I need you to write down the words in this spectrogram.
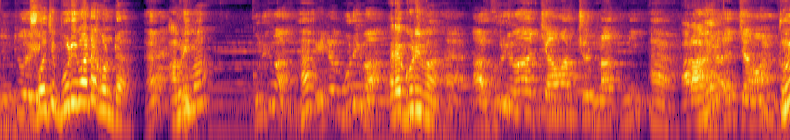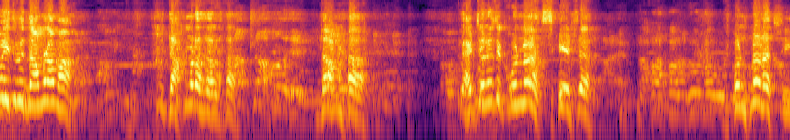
দুটোই বলছি বুড়িমাটা কোনটা? হ্যাঁ? বুড়িমা? বুড়িমা? হ্যাঁ? এটা এটা হ্যাঁ। আর বুড়িমা হচ্ছে আমার ছোট নাতনি। হ্যাঁ। আর আমি তুমি তুমি দামড়া মা। দামড়া দাদা দামড়া। একজন হচ্ছে কন্যা রাশি এটা। কন্যা রাশি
